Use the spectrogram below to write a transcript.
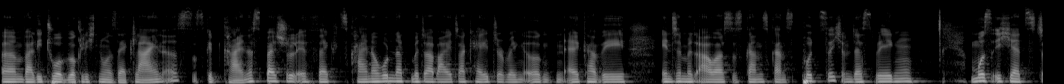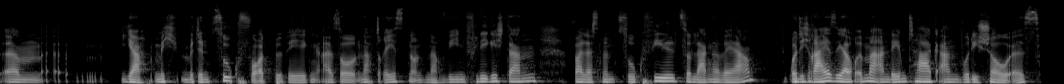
ähm, weil die Tour wirklich nur sehr klein ist. Es gibt keine Special Effects, keine 100 Mitarbeiter, Catering, irgendein LKW. Intimate Hours ist ganz, ganz putzig und deswegen muss ich jetzt ähm, ja, mich mit dem Zug fortbewegen. Also nach Dresden und nach Wien fliege ich dann, weil das mit dem Zug viel zu lange wäre. Und ich reise ja auch immer an dem Tag an, wo die Show ist,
